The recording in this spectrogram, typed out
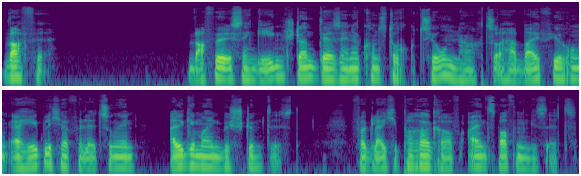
Waffe Waffe ist ein Gegenstand, der seiner Konstruktion nach zur Herbeiführung erheblicher Verletzungen allgemein bestimmt ist. Vergleiche § 1 Waffengesetz.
